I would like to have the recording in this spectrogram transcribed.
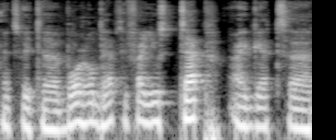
That's with the borehole depth. If I use tab, I get uh,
